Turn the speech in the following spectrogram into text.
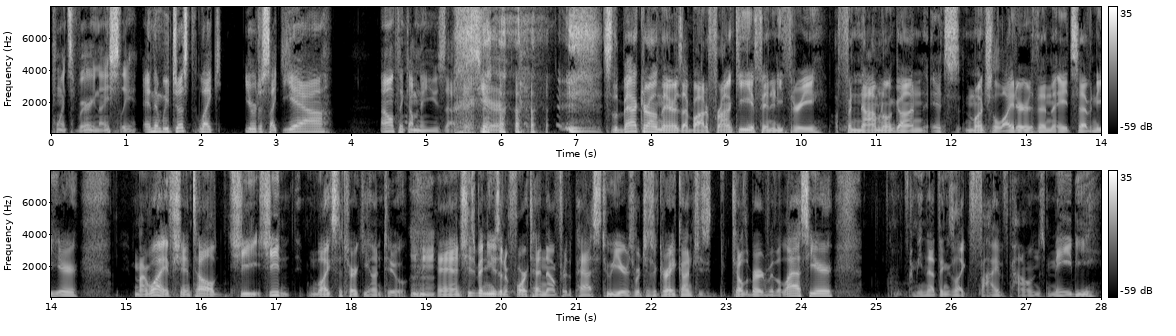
Points very nicely. And then we just like you're just like yeah i don't think i'm going to use that this year. So the background there is I bought a Franchi Affinity 3, a phenomenal gun. It's much lighter than the 870 here. My wife, Chantel, she she likes the turkey hunt too. And she's been using a 410 now for the past 2 years, which is a great gun. She's killed a bird with it last year. I mean, that thing's like 5 pounds maybe.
